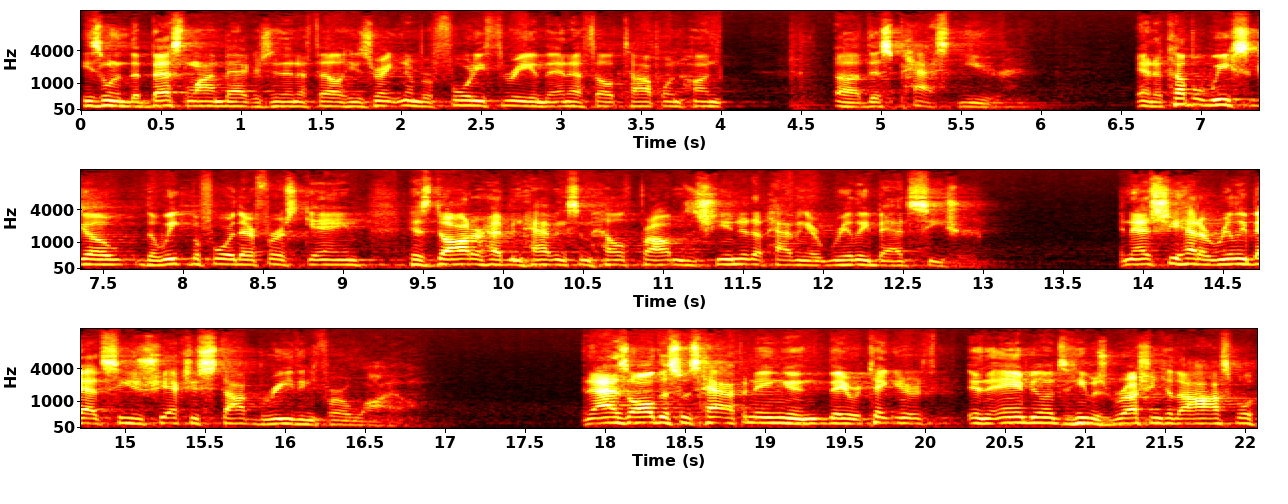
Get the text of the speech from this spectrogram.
he's one of the best linebackers in the NFL. He's ranked number 43 in the NFL top 100 uh, this past year. And a couple weeks ago, the week before their first game, his daughter had been having some health problems, and she ended up having a really bad seizure. And as she had a really bad seizure, she actually stopped breathing for a while. And as all this was happening, and they were taking her in the ambulance, and he was rushing to the hospital,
